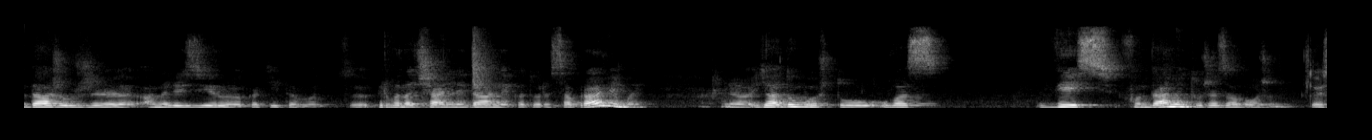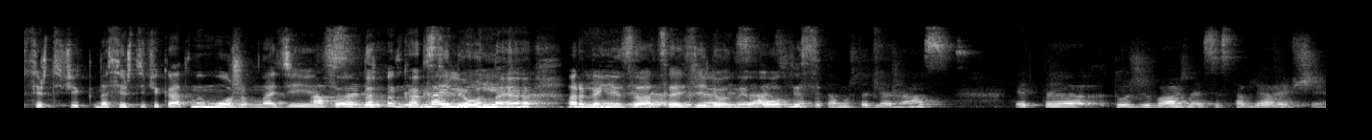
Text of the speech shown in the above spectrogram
даже уже анализируя какие-то вот э, первоначальные данные, которые собрали мы, э, я думаю, что у вас весь фундамент уже заложен. То есть сертифик... на сертификат мы можем надеяться, да? как зеленая организация, Нет, это, зеленый это офис. Потому что для нас это тоже важная составляющая.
